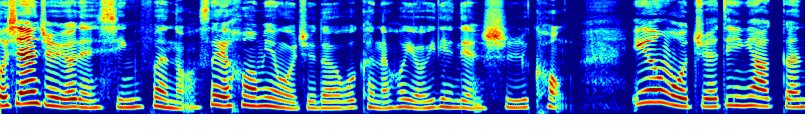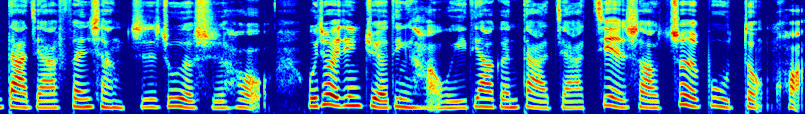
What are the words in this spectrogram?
我现在觉得有点兴奋哦，所以后面我觉得我可能会有一点点失控，因为我决定要跟大家分享蜘蛛的时候，我就已经决定好，我一定要跟大家介绍这部动画。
